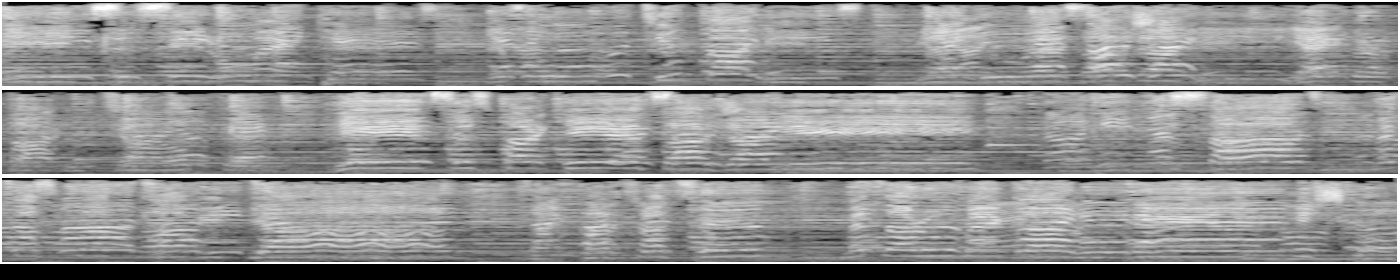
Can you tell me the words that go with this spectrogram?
Jesus ilumenkes, Yegokum talis, Miaidue sarjani, Yeger bakutianope. Jesus նստած մեծ ասնած հավիտյան, ձայն բարձրացել մեծարում է կարուրել, միշկոր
